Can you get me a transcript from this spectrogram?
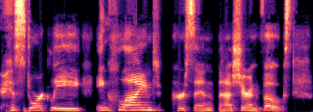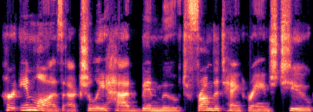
historically inclined person, uh, Sharon Vokes, her in laws actually had been moved from the tank range to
